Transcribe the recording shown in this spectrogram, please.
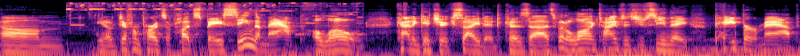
um, you know different parts of Hutt space seeing the map alone kind of gets you excited because uh, it's been a long time since you've seen a paper map.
